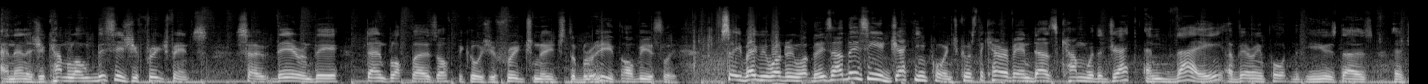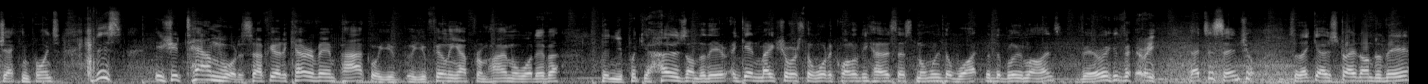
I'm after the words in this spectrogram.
And then as you come along, this is your fridge vents. So there and there, don't block those off because your fridge needs to breathe, obviously. So you may be wondering what these are. These are your jacking points because the caravan does come with a jack and they are very important that you use those as jacking points. This is your town water. So if you're at a caravan park or, you, are filling up from home or whatever, Then you put your hose onto there. Again, make sure it's the water quality hose. That's normally the white with the blue lines. Very, very, that's essential. So that goes straight onto there.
